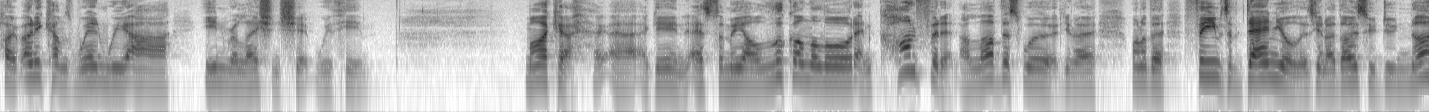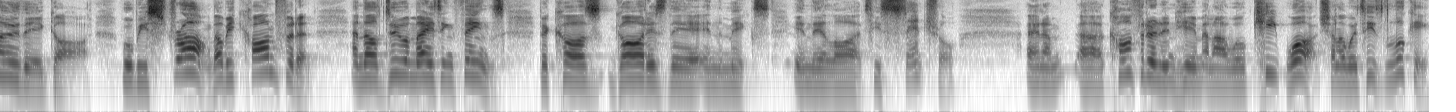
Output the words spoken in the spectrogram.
hope only comes when we are in relationship with Him. Micah, uh, again, as for me, I'll look on the Lord and confident. I love this word. You know, one of the themes of Daniel is, you know, those who do know their God will be strong, they'll be confident, and they'll do amazing things because God is there in the mix in their lives. He's central. And I'm uh, confident in Him, and I will keep watch. In other words, He's looking.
